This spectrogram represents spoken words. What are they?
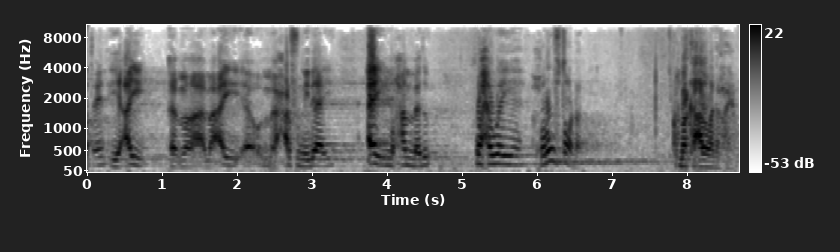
acin iyo ay xarfu nidaayi ay muxamadu waxa weeye xuruuftoo dhan. Marka al laga reebo.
